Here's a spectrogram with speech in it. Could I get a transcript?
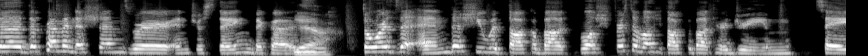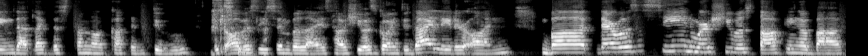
the the premonitions were interesting because Yeah. towards the end she would talk about well she, first of all she talked about her dream saying that like this tunnel cut in two which obviously symbolized how she was going to die later on. But there was a scene where she was talking about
